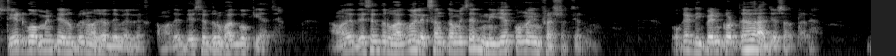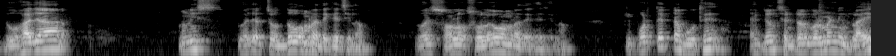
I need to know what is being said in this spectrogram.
স্টেট গভর্নমেন্ট এর উপরে নজর দেবে? আমাদের দেশে দুর্ভাগ্য কী আছে? আমাদের দেশের দুর্ভাগ্য, ইলেকশন কমিশন নিজের কোনো ইনফ্রাস্ট্রাকচার নেই। ওকে ডিপেন্ড করতে হবে রাজ্য সরকারে দু হাজার উনিশ দু হাজার আমরা দেখেছিলাম দু হাজার ষোলো, ষোলোও আমরা দেখেছিলাম কি প্রত্যেকটা বুথে একজন central government employee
